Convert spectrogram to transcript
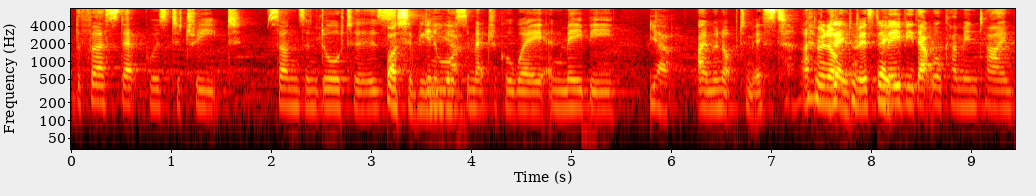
the first step was to treat sons and daughters Possibly, in a more yeah. symmetrical way, and maybe Yeah. I'm an optimist. I'm an Right, optimist. right. Maybe that will come in time,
